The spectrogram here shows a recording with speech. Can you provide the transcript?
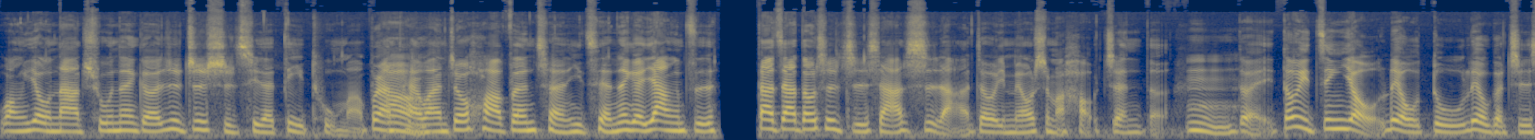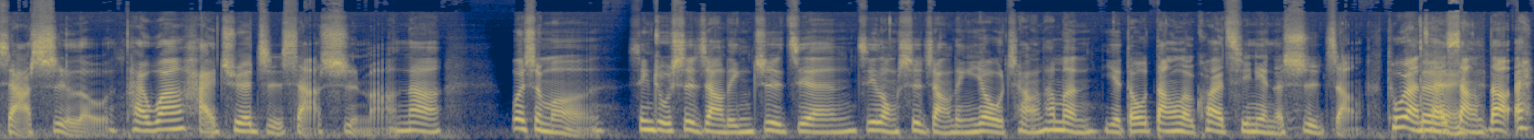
网友拿出那个日治时期的地图嘛，不然台湾就划分成以前那个样子。大家都是直辖市啊，就也没有什么好争的。嗯，对，都已经有六都六个直辖市了，台湾还缺直辖市嘛？那为什么新竹市长林志坚、基隆市长林佑昌他们也都当了快七年的市长，突然才想到，哎对，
